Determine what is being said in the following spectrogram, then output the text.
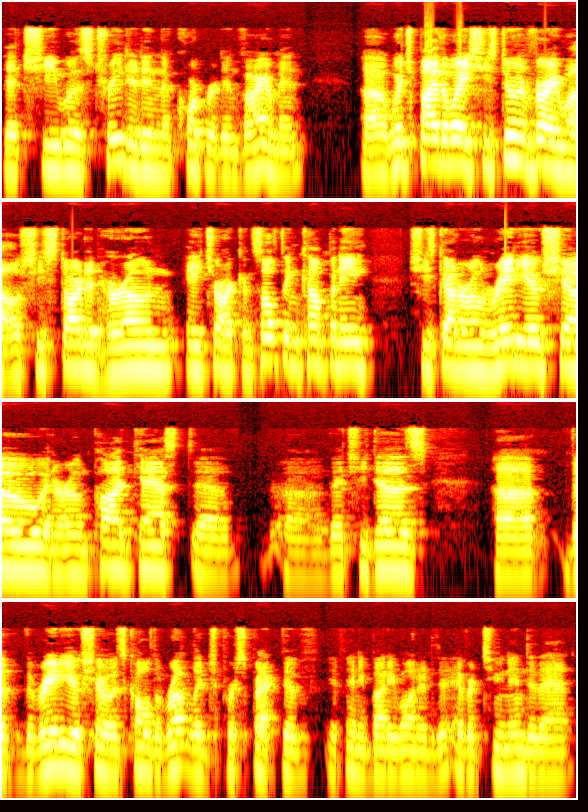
that she was treated in the corporate environment. Uh, which, by the way, she's doing very well. She started her own HR consulting company. She's got her own radio show and her own podcast uh, uh, that she does. Uh, the the radio show is called the Rutledge Perspective. If anybody wanted to ever tune into that,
